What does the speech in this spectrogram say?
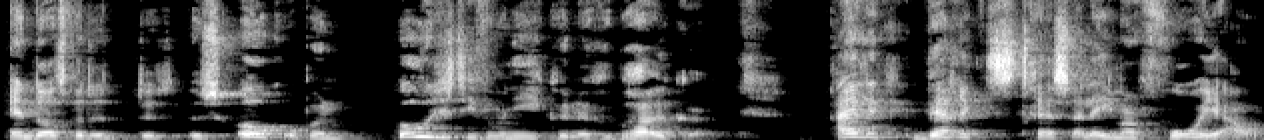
En dat we het dus, dus ook op een positieve manier kunnen gebruiken. Eigenlijk werkt stress alleen maar voor jou.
